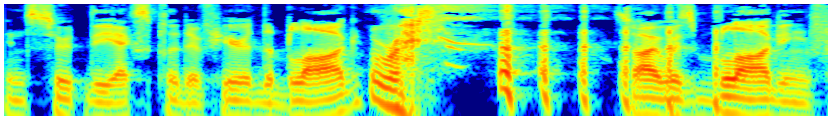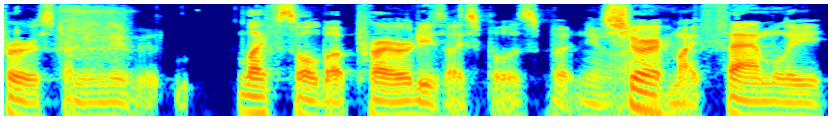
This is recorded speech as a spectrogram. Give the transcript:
insert the expletive here, the blog. Right. So I was blogging first. I mean, it, life's all about priorities, I suppose. But you know, Sure. my family,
